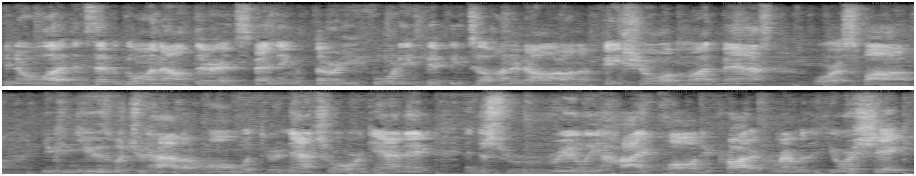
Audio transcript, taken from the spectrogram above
you know what? Instead of going out there and spending 30, 40, 50 to $100 on a facial, a mud mask, or a spa, you can use what you have at home with your natural, organic, and just really high quality product. Remember that your shake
